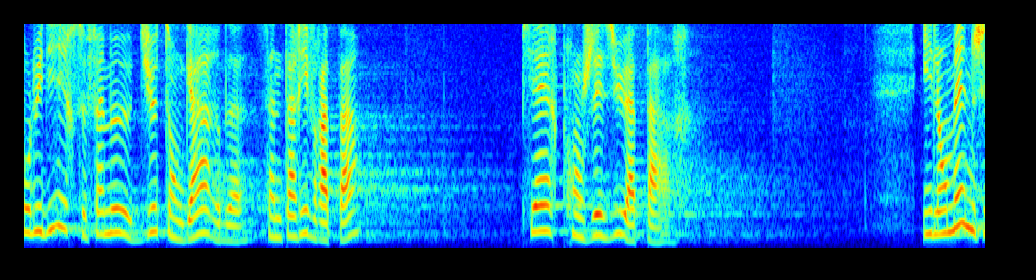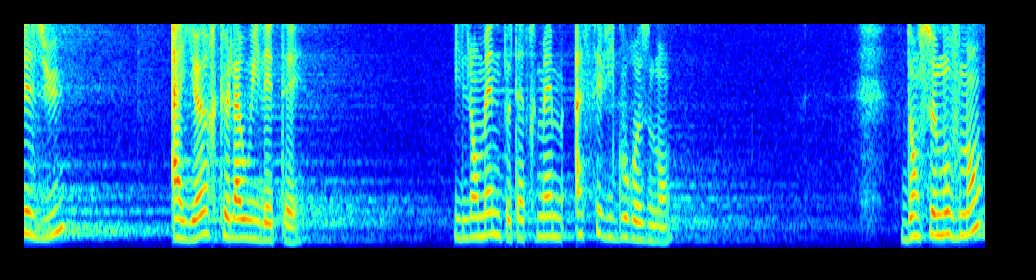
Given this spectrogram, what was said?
Pour lui dire ce fameux Dieu t'en garde, ça ne t'arrivera pas, Pierre prend Jésus à part. Il emmène Jésus ailleurs que là où il était. Il l'emmène peut-être même assez vigoureusement. Dans ce mouvement,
